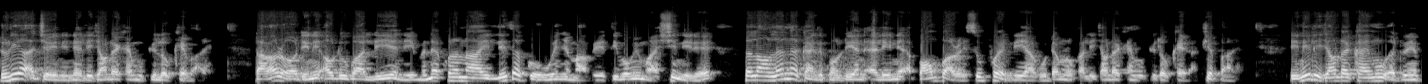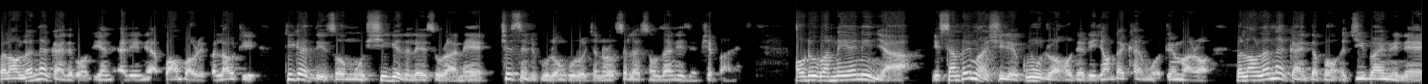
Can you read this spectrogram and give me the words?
ဒုတိယအကြိမ်အနေနဲ့လေကြောင်းတိုက်ခိုက်မှုပြုလုပ်ခဲ့ပါတယ်ဒါကတော့ဒီနေ့အောက်တိုဘာ၄ရက်နေ့မနက်9:49ဝန်းကျင်မှာပဲဒီပေါ်မြို့မှာရှိနေတဲ့ပလောင်လက်နက်ကန်တပုံ TNL နဲ့အပေါင်းပါတဲ့စုဖွဲ့နေရာကိုတက်မတော်ကလေကြောင်းတိုက်ခိုက်မှုပြုလုပ်ခဲ့တာဖြစ်ပါတယ်ဒီနေ့လေကြောင်းတိုက်ခိုက်မှုအတွင်းပလောင်လက်နက်ကန်တပုံ TNL နဲ့အပေါင်းပါတဲ့ဘယ်လောက်ထိ ထိခိုက်ဒေဆုံးမှုရှိခဲ့တယ်လဲဆိုတာနဲ့ဖြစ်စဉ်တစ်ခုလုံးကိုတော့ကျွန်တော်တို့ဆက်လက်စုံစမ်းနေစေဖြစ်ပါတယ်။အော်တိုဘာ2ရက်နေ့ညဒီစံပိတ်မှာရှိတဲ့ကုမှုဒရာဟိုတယ်လေကြောင်းတိုက်ခိုက်မှုအတွင်းမှာတော့ပလောင်လက်နက်ကင်တပ်ပုံအကြီးပိုင်းတွေနဲ့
